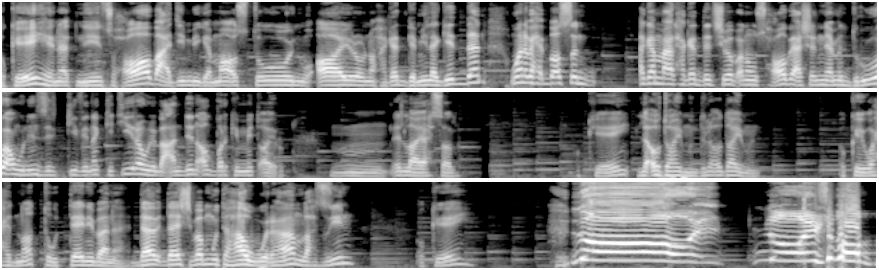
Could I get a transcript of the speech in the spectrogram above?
أوكي هنا اتنين صحاب قاعدين بيجمعوا ستون وآيرون وحاجات جميلة جدا. وأنا بحب أصلا أجمع الحاجات دي شباب أنا وصحابي عشان نعمل دروع وننزل كيفينات كتيرة ونبقى عندنا أكبر كمية آيرون. امم إيه اللي هيحصل؟ okay لقوا diamond لقوا diamond. okay واحد نط والتاني بنى. ده ده شباب متهور ها؟ ملاحظين؟ okay لا لا يا شباب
